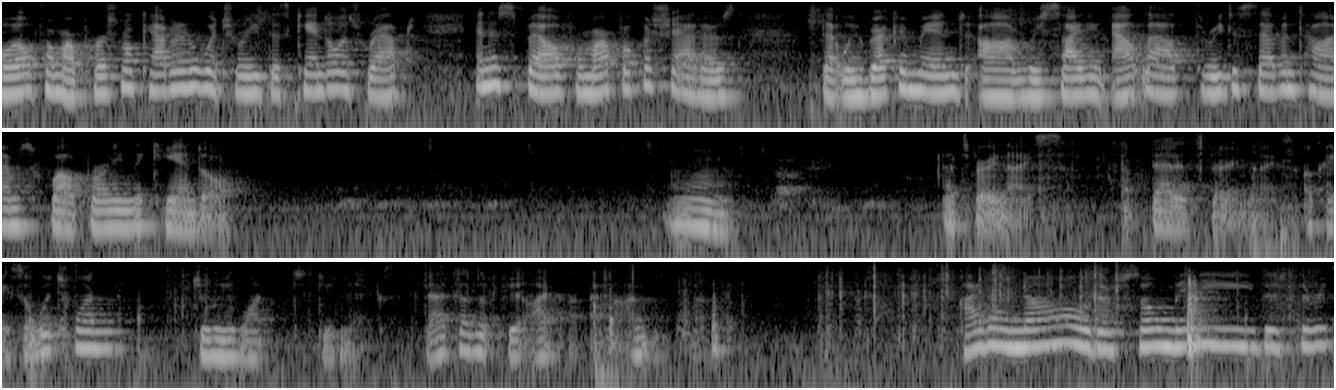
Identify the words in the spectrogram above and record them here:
oil from our personal cabinet of witchery. This candle is wrapped in a spell from our Book of Shadows that we recommend um, reciting out loud three to seven times while burning the candle. Mm. That's very nice. That is very nice. Okay, so which one do we want to do next? That doesn't feel. I, I I'm. I don't know. There's so many. There's three.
